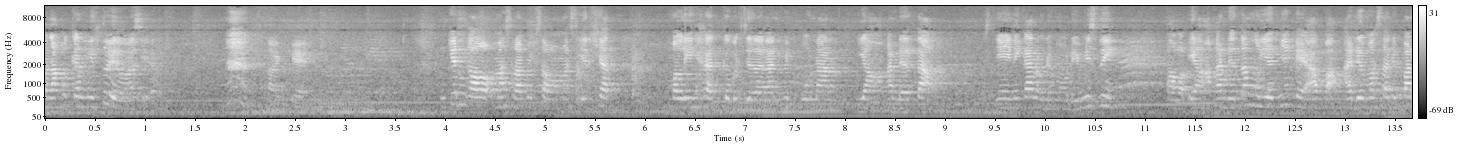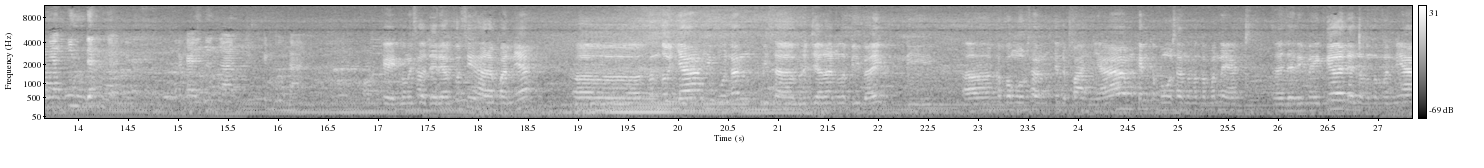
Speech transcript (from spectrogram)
menakutkan itu ya Mas ya. Oke. Mungkin kalau Mas Rafif sama Mas Irsyad melihat keberjalanan himpunan yang akan datang, maksudnya ini kan udah mau demis nih. Kalau yang akan datang melihatnya kayak apa? Ada masa depan yang indah nggak nih terkait dengan himpunan? Oke, kalau misal dari aku sih harapannya eh, tentunya himpunan bisa berjalan lebih baik di eh, kepengurusan ke depannya, mungkin kepengurusan teman-teman ya eh, dari Mega dan teman-temannya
